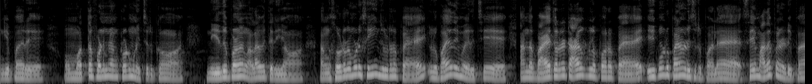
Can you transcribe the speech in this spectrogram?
இங்கே பாரு உன் மொத்த ஃபோனுமே நாங்கள் க்ளோன் பண்ணி வச்சுருக்கோம். நீ இது பண்ண நல்லாவே தெரியும். நாங்கள் சொல்கிற மட்டும் செய்யும் சொல்கிறப்ப இவ்வளோ பயதமாயிருச்சு அந்த பயத்தோட டாய்லெட்டுக்குள்ளே போகிறப்ப இதுக்கு மட்டும் பயணம் அடிச்சிருப்பால சேம் அதை பயன் அடிப்பா?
